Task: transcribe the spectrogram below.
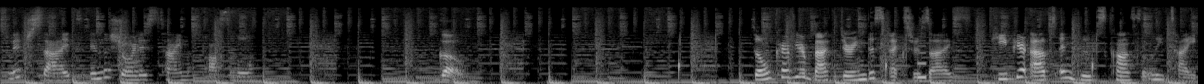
Switch sides in the shortest time possible. Go. Don't curve your back during this exercise. Keep your abs and glutes constantly tight.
